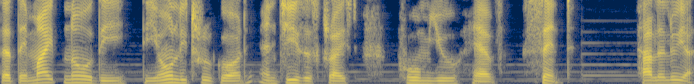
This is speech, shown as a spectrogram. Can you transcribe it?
that they might know thee, the only true God, and Jesus Christ, whom you have sent. Hallelujah.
